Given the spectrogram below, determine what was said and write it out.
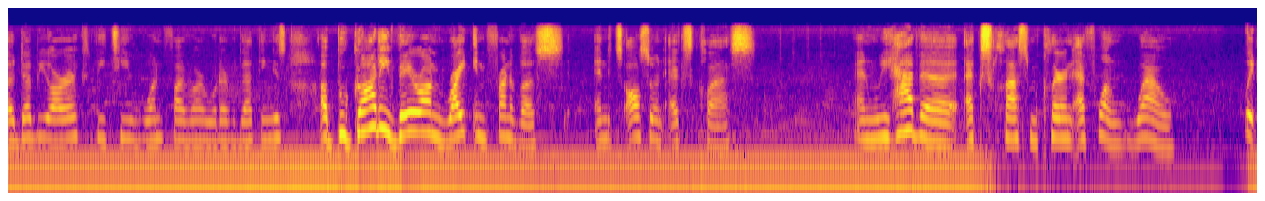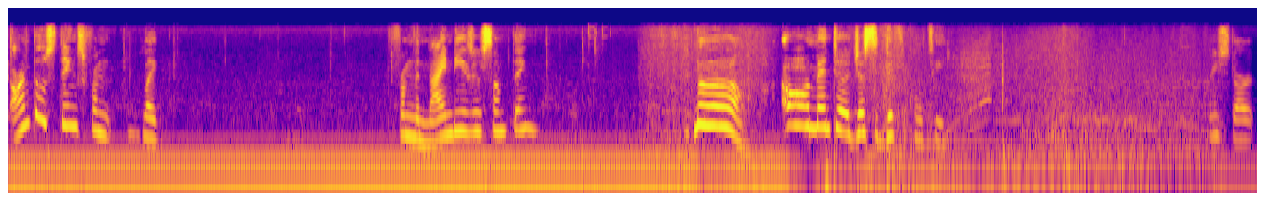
a WRX VT15R, whatever that thing is, a Bugatti Veyron right in front of us, and it's also an X class. And we have a X class McLaren F1. Wow. Wait, aren't those things from like from the 90s or something? No, no, no. Oh, I meant uh, to adjust the difficulty. Restart,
